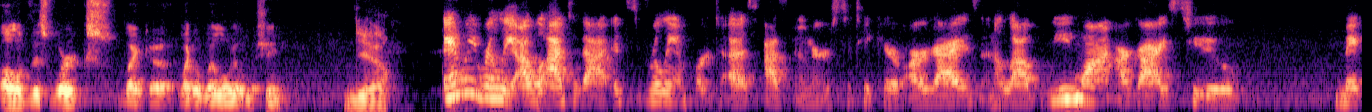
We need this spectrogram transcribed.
all of this works like a like a well-oiled machine. Yeah. And we really, I will add to that, it's really important to us as owners to take care of our guys and allow, we want our guys to make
